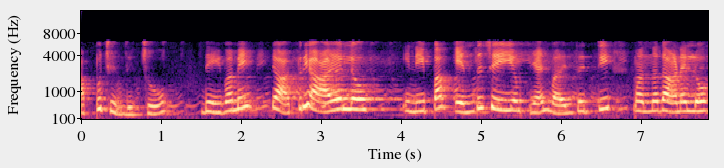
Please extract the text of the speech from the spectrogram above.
അപ്പു ചിന്തിച്ചു ദൈവമേ രാത്രി ആയല്ലോ. ഇനിയിപ്പം എന്ത് ചെയ്യും? ഞാൻ വഴിതെറ്റി വന്നതാണല്ലോ.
